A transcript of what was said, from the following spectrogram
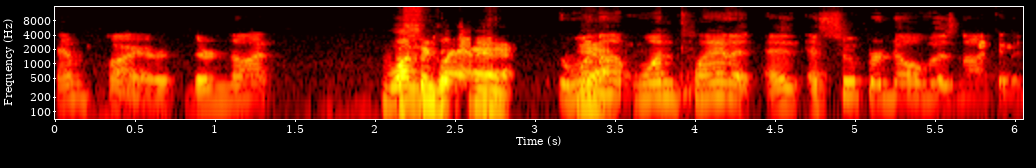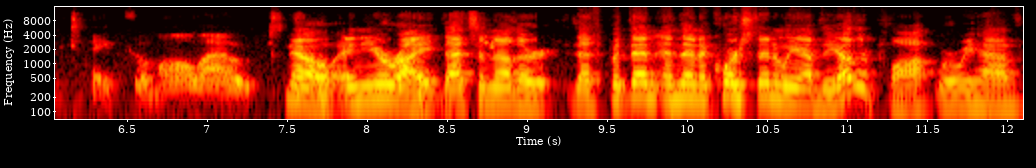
empire. They're not. a One single planet. planet. We're Yeah. not one planet. A, a supernova is not going to take them all out. No, and you're right. That's another. That's but then and then of course then we have the other plot where we have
